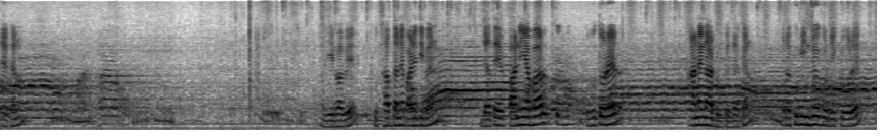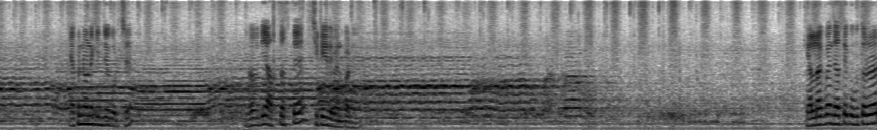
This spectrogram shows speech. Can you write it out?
দেখেন। যেভাবে খুব সাবধানে পানি দিবেন, যাতে পানি আবার কবু- কবুতরের কানে না ঢুকে। দেখেন, ওরা খুব এনজয় করবে একটু করে। এখনই অনেক এনজয় করছে। এভাবে দিয়ে আস্তে আস্তে ছিটিয়ে দেবেন পানি। খেয়াল রাখবেন যাতে কবুতরের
